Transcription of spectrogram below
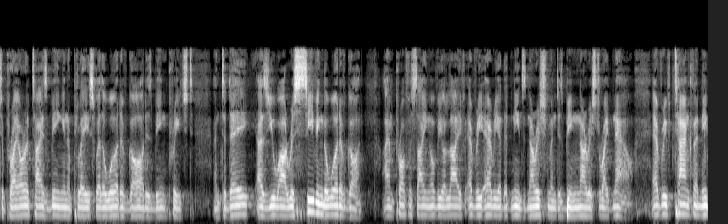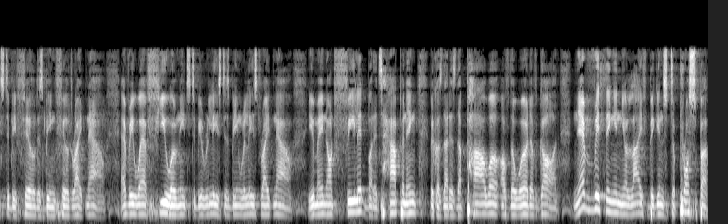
to prioritize being in a place where the Word of God is being preached. And today, as you are receiving the Word of God, I am prophesying over your life. Every area that needs nourishment is being nourished right now. Every tank that needs to be filled is being filled right now. Everywhere fuel needs to be released is being released right now. You may not feel it, but it's happening because that is the power of the Word of God. And everything in your life begins to prosper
